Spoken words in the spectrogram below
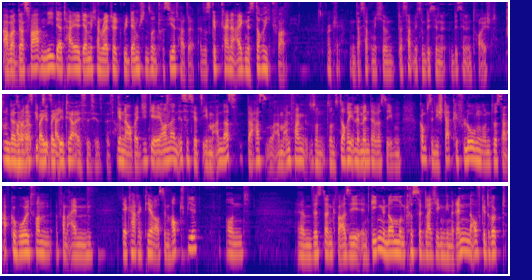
aber das war nie der Teil, der mich an Red Dead Redemption so interessiert hatte. Also es gibt keine eigene Story quasi. Okay. Und das hat mich so, das hat mich so ein bisschen, ein bisschen enttäuscht. Und das Aber das gibt's bei, jetzt bei halt. GTA ist es jetzt besser. Genau, bei GTA Online ist es jetzt eben anders. Da hast du am Anfang so ein, so ein Story-Element, da wirst du eben, kommst in die Stadt geflogen und wirst dann abgeholt von, von einem der Charaktere aus dem Hauptspiel und ähm, wirst dann quasi entgegengenommen und kriegst dann gleich irgendwie ein Rennen aufgedrückt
